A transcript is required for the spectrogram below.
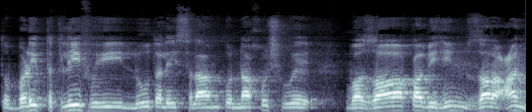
تو بڑی تکلیف ہوئی لوت علیہ السلام کو ناخوش ہوئے۔ وضاق بہم ذرعن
